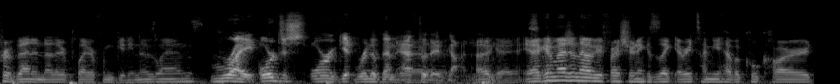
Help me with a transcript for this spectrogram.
prevent another player from getting those lands. Right, or just or get rid of them after they've gotten them. Okay, yeah, I can imagine that would be frustrating because like every time you have a cool card,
